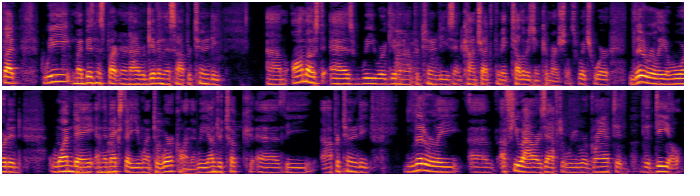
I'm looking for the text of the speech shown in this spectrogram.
But we my business partner and i were given this opportunity um, almost as we were given opportunities and contracts to make television commercials, which were literally awarded one day and the next day you went to work on them. We undertook uh, the opportunity literally uh, a few hours after we were granted the deal.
